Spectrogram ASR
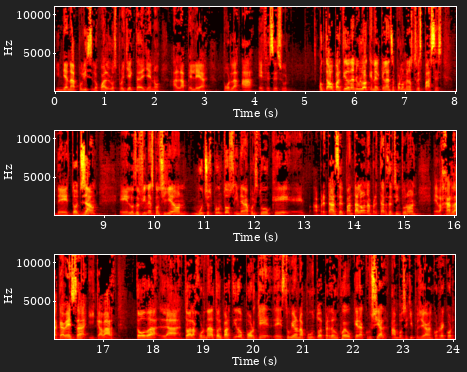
Indianapolis, lo cual los proyecta de lleno a la pelea por la AFC Sur. Octavo partido de Andrew Locke en el que lanza por lo menos tres pases de touchdown. Eh, los Delfines consiguieron muchos puntos. Indianapolis tuvo que eh, apretarse el pantalón, apretarse el cinturón, eh, bajar la cabeza y cavar toda la, toda la jornada, todo el partido, porque estuvieron a punto de perder un juego que era crucial. Ambos equipos llegaban con récord,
